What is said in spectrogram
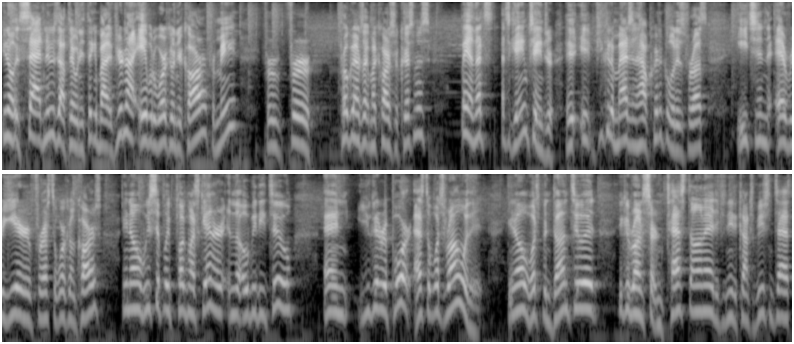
you know, it's sad news out there when you think about it. If you're not able to work on your car, for me, for for programs like my cars for Christmas, man, that's that's a game changer. If you could imagine how critical it is for us each and every year for us to work on cars, you know, we simply plug my scanner in the OBD2 and you get a report as to what's wrong with it. You know, what's been done to it. You could run certain tests on it if you need a contribution test,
